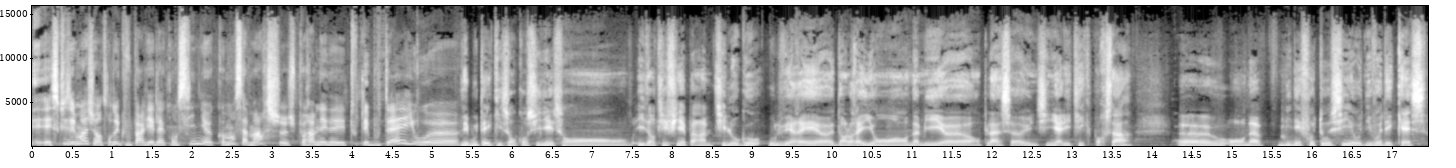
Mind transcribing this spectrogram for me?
Excusez-moi, j'ai entendu que vous parliez de la consigne. Comment ça marche? Je peux ramener toutes les bouteilles ou euh... Les bouteilles qui sont consignées sont identifiées par un petit logo. Vous le verrez euh, dans le rayon. On a mis euh, en place une signalétique pour ça. Euh, on a mis des photos aussi au niveau des caisses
